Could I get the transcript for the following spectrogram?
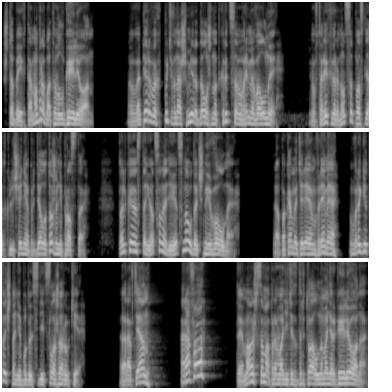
чтобы их там обрабатывал Гаэлион. Во-первых, путь в наш мир должен открыться во время волны. Во-вторых, вернуться после отключения предела тоже непросто. Только остаётся надеяться на удачные волны. А пока мы теряем время, враги точно не будут сидеть сложа руки. Рафтян? Рафо? Ты можешь сама проводить этот ритуал на манер Гаэлиона?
